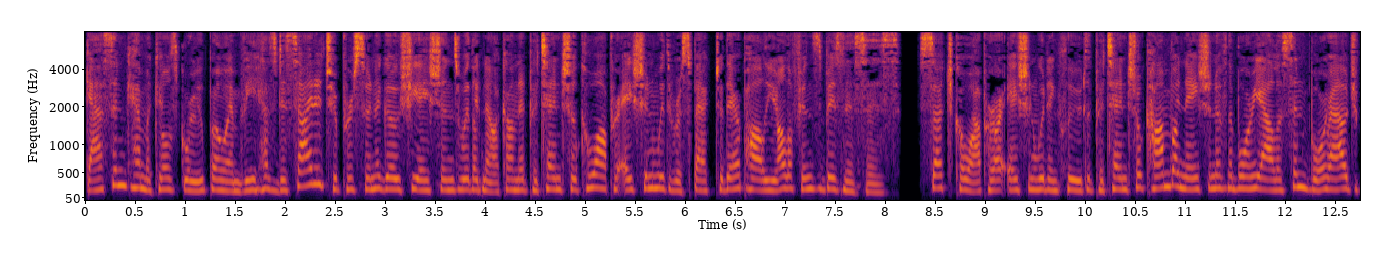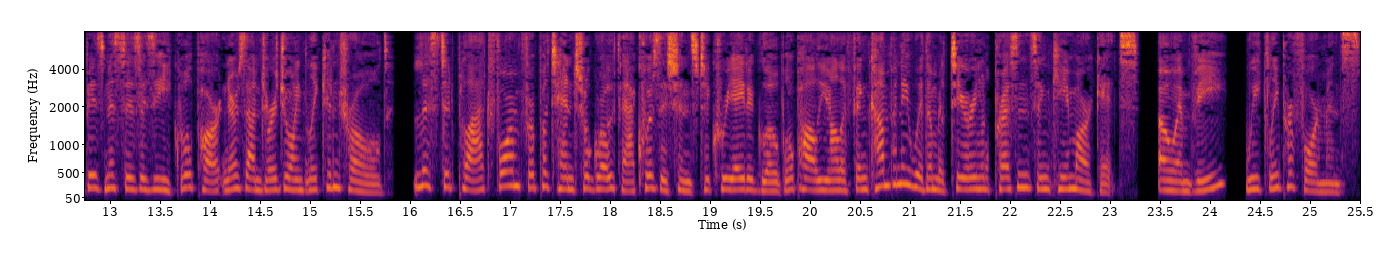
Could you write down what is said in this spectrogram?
Gas and Chemicals Group OMV has decided to pursue negotiations with ADNOC on a potential cooperation with respect to their polyolefins businesses. Such cooperation would include the potential combination of the Borealis and Borouge businesses as equal partners under a jointly controlled, listed platform for potential growth acquisitions to create a global polyolefin company with a material presence in key markets. OMV, weekly performance,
